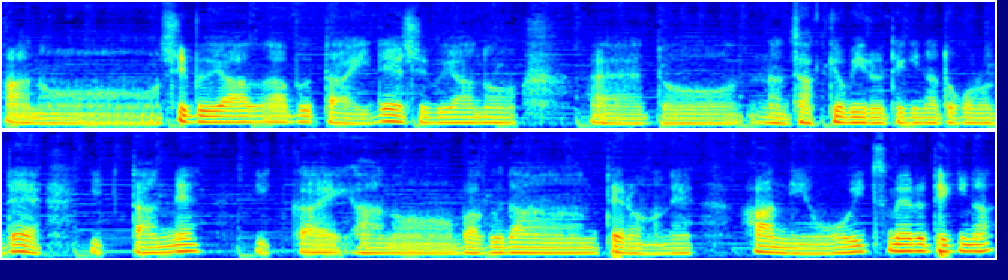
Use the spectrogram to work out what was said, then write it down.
あのー、渋谷が舞台で渋谷のえっ、ー、と、雑居ビル的なところで、一旦ね、一回、あの、爆弾テロのね、犯人を追い詰める的な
